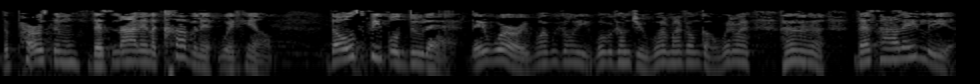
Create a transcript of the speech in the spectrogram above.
the person that's not in a covenant with him, those people do that. They worry, what are we going to eat? What are we going to do? Where am I going to go? Where do I? That's how they live.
